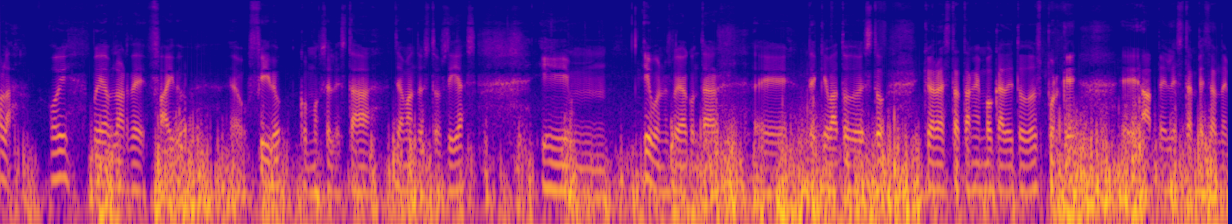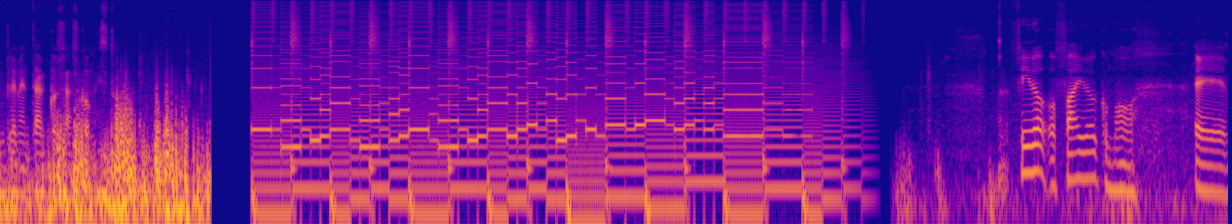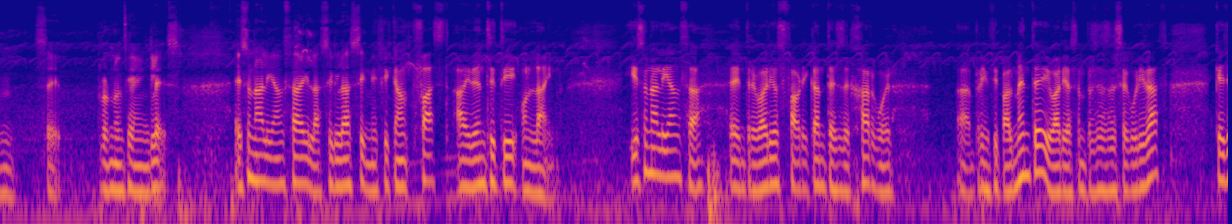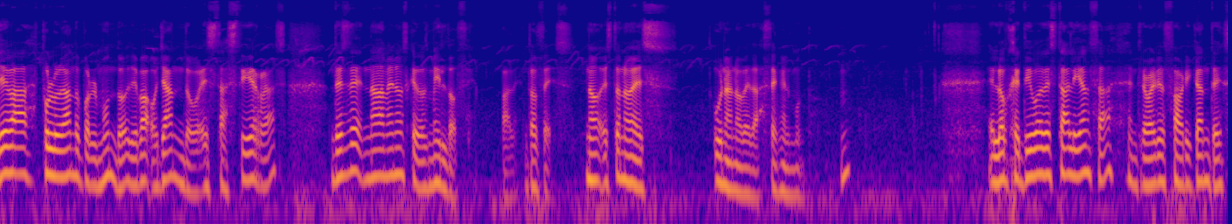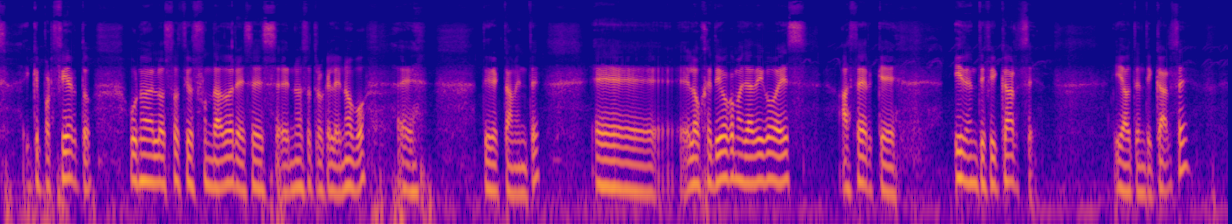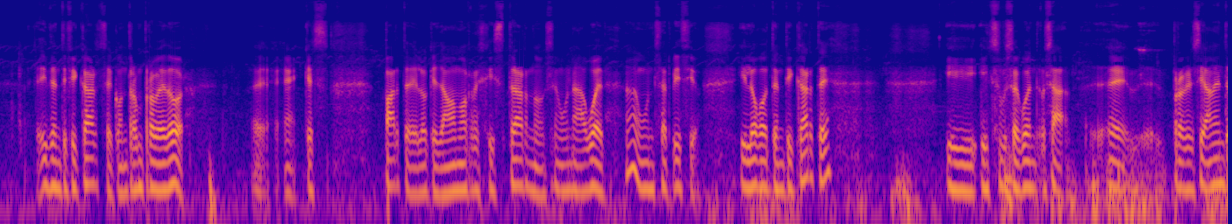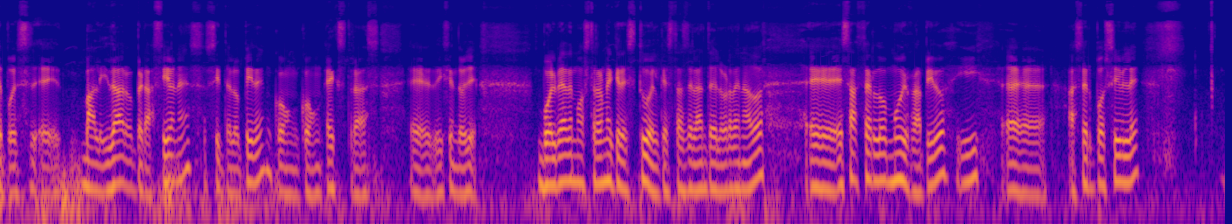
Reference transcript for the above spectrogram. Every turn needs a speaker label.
Speaker 1: Hola, hoy voy a hablar de Fido, eh, o Fido, como se le está llamando estos días. Y, mm, bueno, os voy a contar eh, de qué va todo esto, que ahora está tan en boca de todos, porque eh, Apple está empezando a implementar cosas con esto. Fido o Fido, como Em, se pronuncia en inglés. Es una alianza y las siglas significan Fast Identity Online. Y es una alianza entre varios fabricantes de hardware ah, principalmente y varias empresas de seguridad que lleva pululando por el mundo, lleva hollando estas tierras desde nada menos que 2012. Vale, entonces, no, esto no es una novedad en el mundo. El objetivo de esta alianza entre varios fabricantes, y que por cierto, uno de los socios fundadores es, eh, no es otro que Lenovo, eh, directamente, eh, el objetivo, como ya digo, es hacer que identificarse y autenticarse, identificarse contra un proveedor, que es parte de lo que llamamos registrarnos en una web, en un servicio, y luego autenticarte y, y subsecuente, o sea, eh, progresivamente pues eh, validar operaciones si te lo piden con, con extras eh, diciendo, oye, vuelve a demostrarme que eres tú el que estás delante del ordenador, es hacerlo muy rápido y a ser posible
